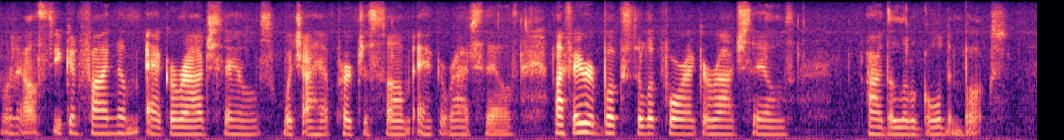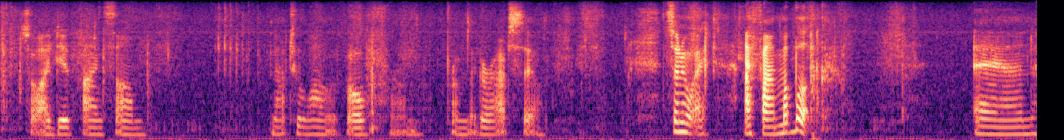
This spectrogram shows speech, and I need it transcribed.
what else? You can find them at garage sales, which I have purchased some at garage sales. My favorite books to look for at garage sales are the little golden books. So I did find some not too long ago from from the garage sale. So anyway, I find my book and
